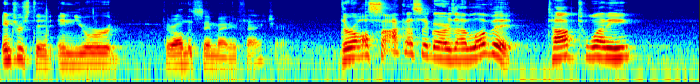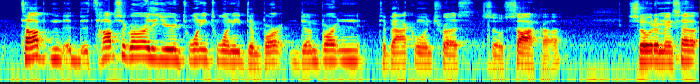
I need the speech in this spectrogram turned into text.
interested in your. They're all the same manufacturer. They're all Saka cigars. I love it. Top twenty, top the top cigar of the year in 2020. Dumbar- Dunbarton Tobacco and Trust. So Saka, Sobremesa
